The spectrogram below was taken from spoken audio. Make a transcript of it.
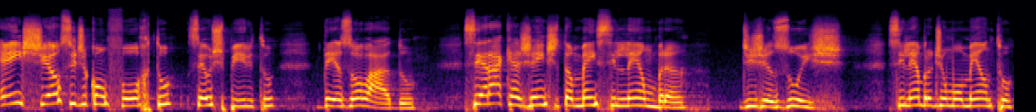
Encheu-se de conforto seu espírito desolado. Será que a gente também se lembra de Jesus? Se lembra de um momento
